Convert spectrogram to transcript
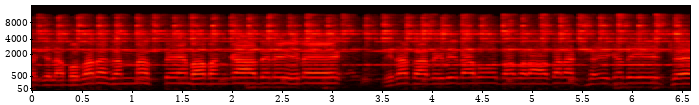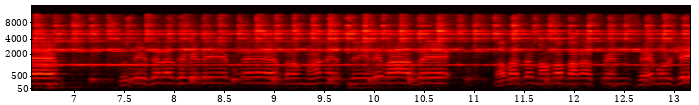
அகிலபுவர ஜன்மஸ்தே பவங்காதிரீலே விரத விவிதபூதவராதரக்ஷைகதீட்சே विविधभूतवरातरक्षैकदीक्षे श्रुतिसरसि विदीप्ते भवतु मम परस्मिन् शेमुषी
